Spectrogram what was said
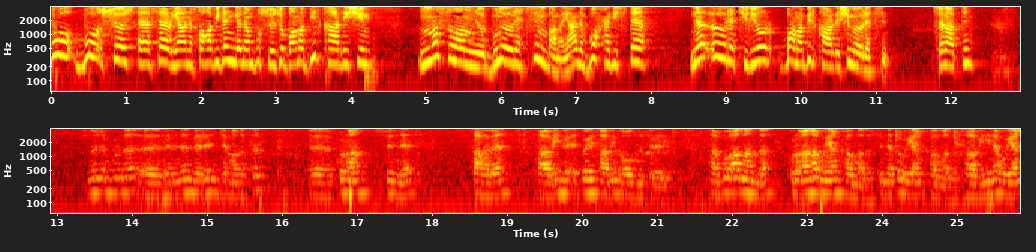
bu bu söz eser yani sahabiden gelen bu sözü bana bir kardeşim nasıl anlıyor bunu öğretsin bana. Yani bu hadiste ne öğretiliyor bana bir kardeşim öğretsin. Selahattin. Şimdi hocam burada e, deminden beri cemaatin e, Kur'an, sünnet, sahabe, tabi'in ve etbai tabi'in olduğunu söyledik. Ha, bu alanda Kur'an'a uyan kalmadı, sünnete uyan kalmadı, tabi'ine uyan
